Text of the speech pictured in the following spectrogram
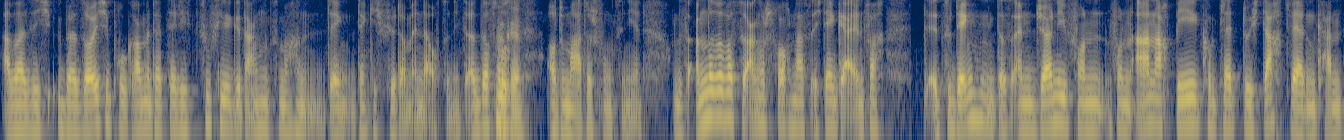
aber sich über solche Programme tatsächlich zu viel Gedanken zu machen, denke denk ich, führt am Ende auch zu nichts. Also das muss okay. automatisch funktionieren. Und das andere, was du angesprochen hast, ich denke einfach, zu denken, dass eine Journey von, von A nach B komplett durchdacht werden kann,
